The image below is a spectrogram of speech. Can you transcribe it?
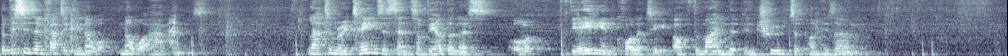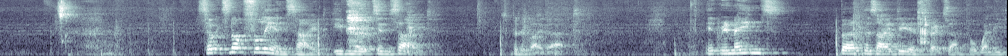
But this is emphatically not, not what happens. Latimer retains a sense of the otherness or the alien quality of the mind that intrudes upon his own. So it's not fully inside, even though it's inside, to put it like that. It remains Bertha's ideas, for example, when he,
